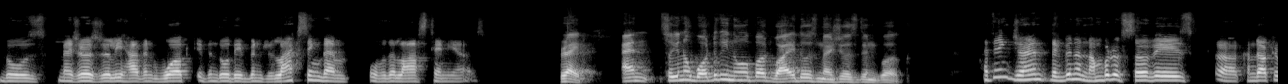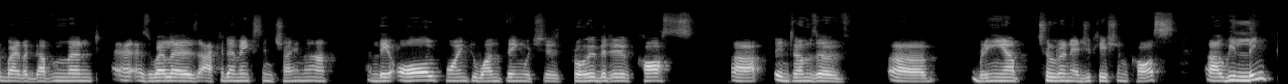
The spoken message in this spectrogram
those measures really haven't worked, even though they've been relaxing them over the last 10 years. Right. And so, you know, what do we know about why those measures didn't work? I think, Jayant, there have been a number of surveys uh, conducted by the government as well as academics in China, and they all point to one thing, which is prohibitive costs uh, in terms of uh, bringing up children education costs. Uh, we link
